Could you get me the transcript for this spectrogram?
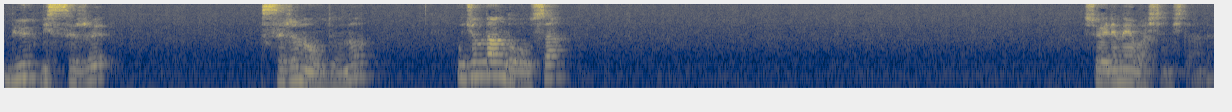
büyük bir sırrı sırrın olduğunu ucundan da olsa söylemeye başlamışlardı.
